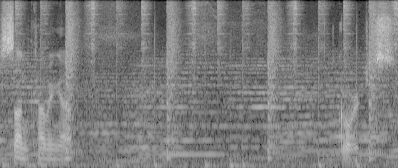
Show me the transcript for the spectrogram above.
Sun coming up. Gorgeous.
